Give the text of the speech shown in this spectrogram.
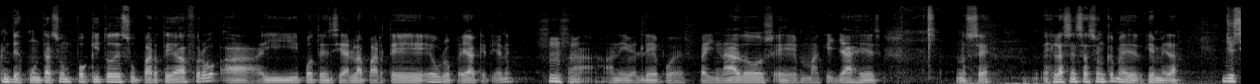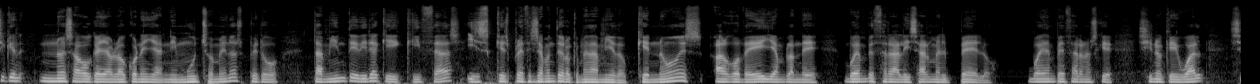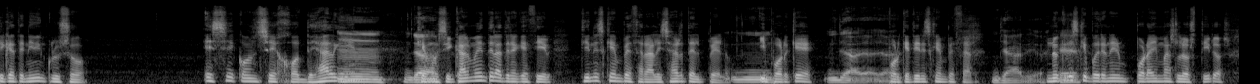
despuntarse un poquito de su parte afro a, y potenciar la parte europea que tiene, O sea, a nivel de, pues, peinados, eh, maquillajes, no sé, es la sensación que me, que me da. Yo sí que no es algo que haya hablado con ella, ni mucho menos, pero también te diré que quizás, y es que es precisamente lo que me da miedo, que no es algo de ella en plan de voy a empezar a alisarme el pelo, voy a empezar a no sé qué, sino que igual sí que ha tenido incluso ese consejo de alguien Mm, que musicalmente la tiene que decir, tienes que empezar a alisarte el pelo. Mm. ¿Y por qué? Ya, ya, ya. ¿Por qué tienes que empezar? Ya, es ¿No crees que podrían ir por ahí más los tiros?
